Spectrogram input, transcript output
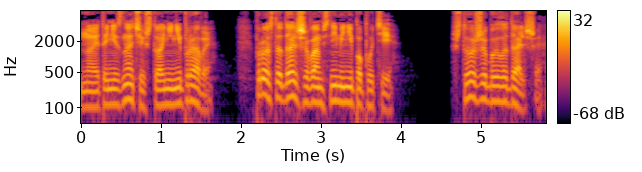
но это не значит, что они не правы. Просто дальше вам с ними не по пути. Что же было дальше?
